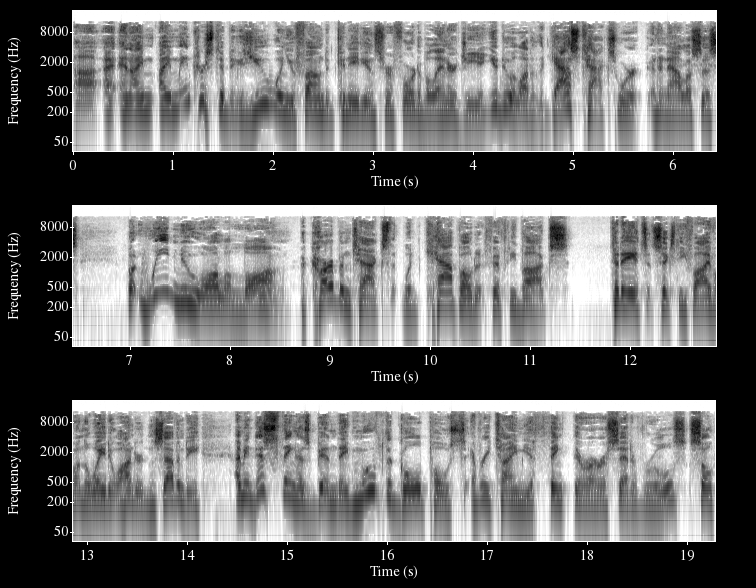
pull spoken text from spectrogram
Uh, and I'm I'm interested because you, when you founded Canadians for Affordable Energy, you do a lot of the gas tax work and analysis. But we knew all along a carbon tax that would cap out at fifty bucks Today it's at 65 on the way to 170. I mean, this thing has been, they've moved the goalposts every time you think there are a set of rules. So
